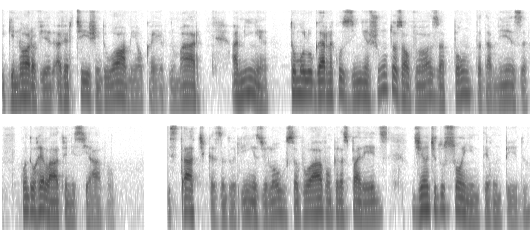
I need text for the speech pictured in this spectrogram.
Ignoro a vertigem do homem ao cair no mar. A minha tomou lugar na cozinha, junto aos alvós, à ponta da mesa, quando o relato iniciava. Estáticas andorinhas de louça voavam pelas paredes diante do sonho interrompido.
